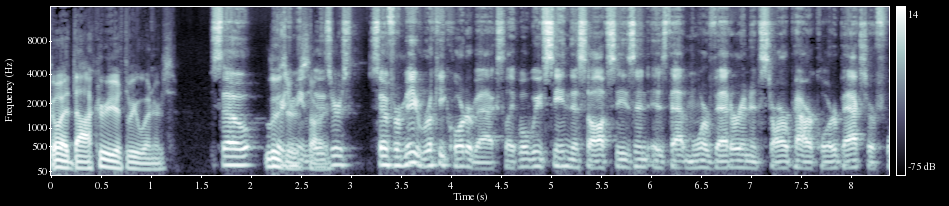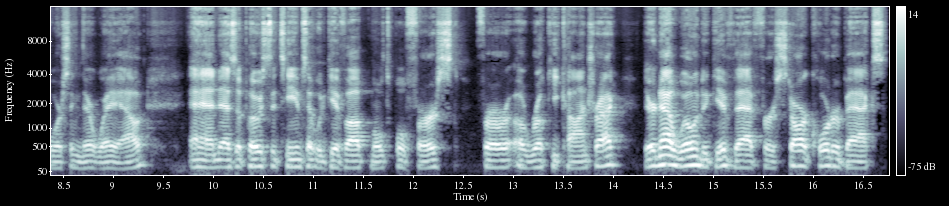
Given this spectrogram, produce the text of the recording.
Go ahead, Doc. Who are your three winners? So losers, mean sorry. losers. So for me, rookie quarterbacks, like what we've seen this offseason is that more veteran and star power quarterbacks are forcing their way out. And as opposed to teams that would give up multiple first for a rookie contract, they're now willing to give that for star quarterbacks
